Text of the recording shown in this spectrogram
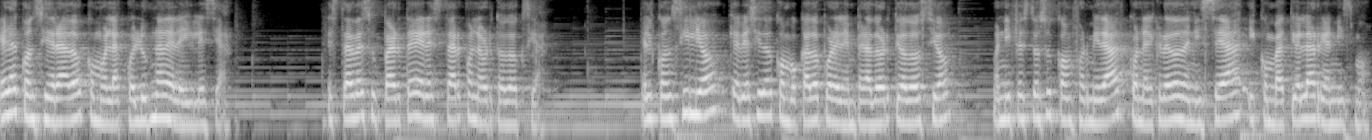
Era considerado como la columna de la iglesia. Estar de su parte era estar con la ortodoxia. El concilio, que había sido convocado por el emperador Teodosio, manifestó su conformidad con el credo de Nicea y combatió el arrianismo.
